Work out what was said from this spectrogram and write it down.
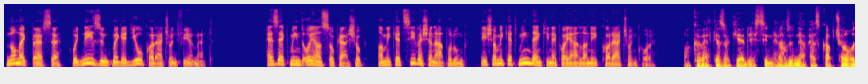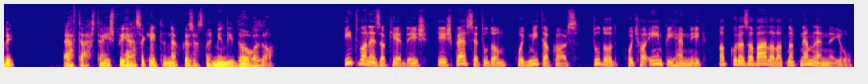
No meg persze, hogy nézzünk meg egy jó karácsonyfilmet. Ezek mind olyan szokások, amiket szívesen ápolunk, és amiket mindenkinek ajánlanék karácsonykor. A következő kérdés szintén az ünnephez kapcsolódik. Elvtárs, te is pihensz a két ünnep között, vagy mindig dolgozol? Itt van ez a kérdés, és persze tudom, hogy mit akarsz, tudod, hogy ha én pihennék, akkor az a vállalatnak nem lenne jó.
